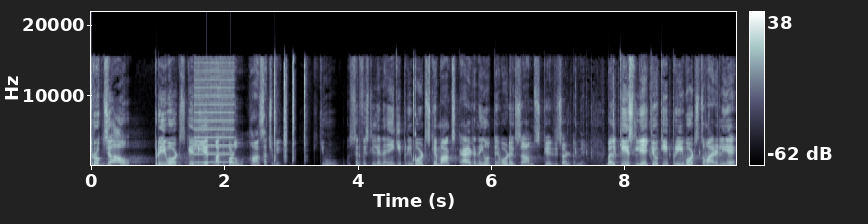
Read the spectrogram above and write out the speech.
रुक जाओ प्री बोर्ड्स के लिए मत पढ़ो। हाँ सच में। क्यों? सिर्फ़ इसलिए नहीं कि प्री बोर्ड्स के मार्क्स ऐड नहीं होते हैं बोर्ड एग्ज़ाम्स के रिज़ल्ट में, बल्कि इसलिए क्योंकि प्री बोर्ड्स तुम्हारे लिए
